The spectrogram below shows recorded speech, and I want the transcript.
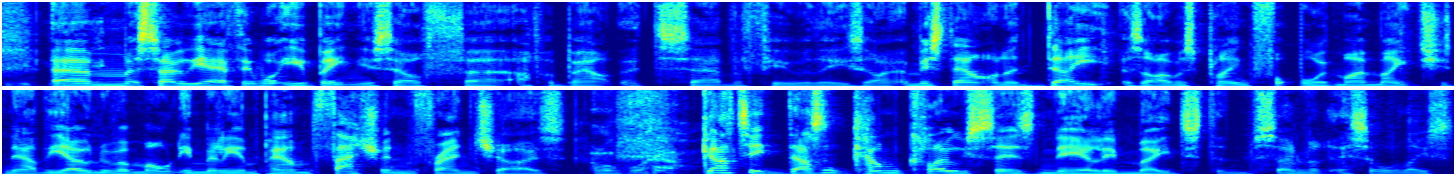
Um, so yeah, if what you beating yourself uh, up about, let's have a few of these. I, I missed out on a date as I was playing football with my mate. She's now the owner of a multi-million pound fashion franchise. Oh wow. Gutted doesn't come close, says Neil in Maidstone. So look, there's all those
